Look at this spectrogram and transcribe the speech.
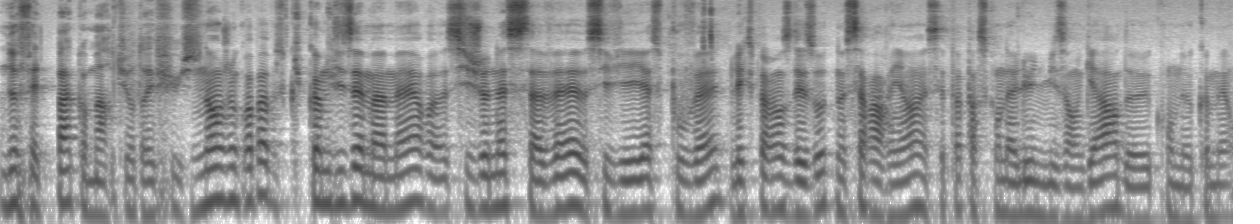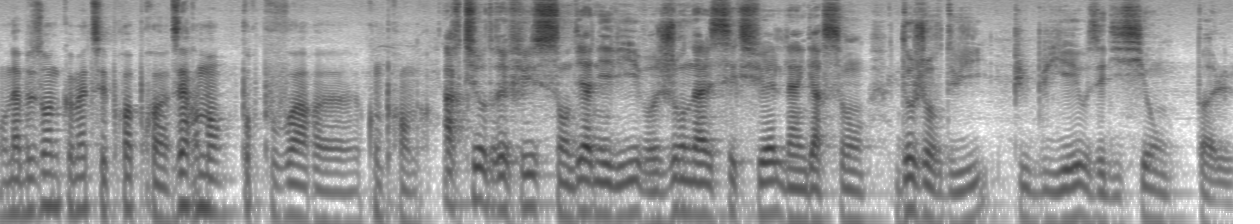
ne faites pas comme Arthur Dreyfus. Non, je ne crois pas, parce que comme disait ma mère, euh, si jeunesse savait, euh, si vieillesse pouvait, l'expérience des autres ne sert à rien, et c'est pas parce qu'on a lu une mise en garde euh, qu'on ne commet... On a besoin de commettre ses propres errements pour pouvoir euh, comprendre. Arthur Dreyfus, son dernier livre, Journal sexuel d'un garçon d'aujourd'hui, publié aux éditions Paul.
